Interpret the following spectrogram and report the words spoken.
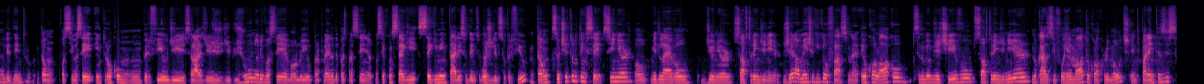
ali dentro. Então, se você entrou com um perfil de de, sei lá, de, de júnior e você evoluiu para pleno, depois para sênior, você consegue segmentar isso dentro hoje do seu perfil. Então, seu título tem que ser senior ou mid-level Junior Software Engineer. Geralmente o que, que eu faço, né? Eu coloco, sendo meu objetivo, Software Engineer, no caso se for remoto, eu coloco Remote, entre parênteses,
